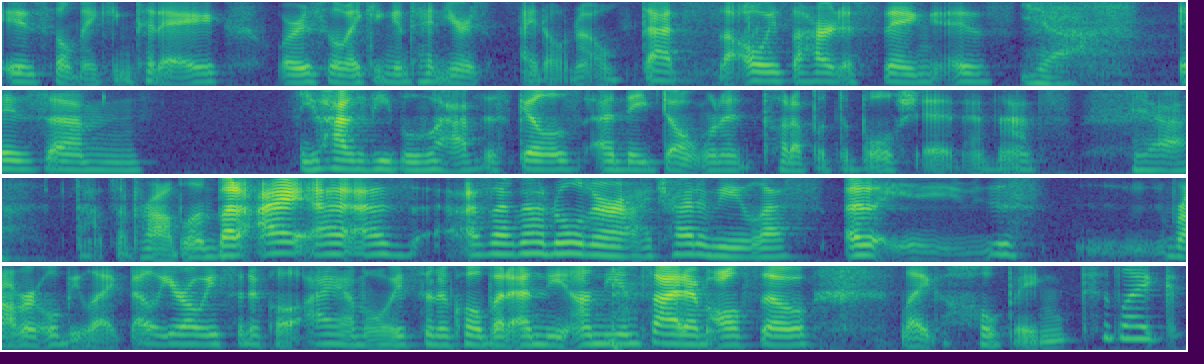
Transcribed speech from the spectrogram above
is filmmaking today or is filmmaking in 10 years? I don't know. That's the, always the hardest thing is Yeah. is um you have the people who have the skills and they don't want to put up with the bullshit and that's Yeah. that's a problem but i as as i've gotten older i try to be less uh, this robert will be like no you're always cynical i am always cynical but on the on the inside i'm also like hoping to like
